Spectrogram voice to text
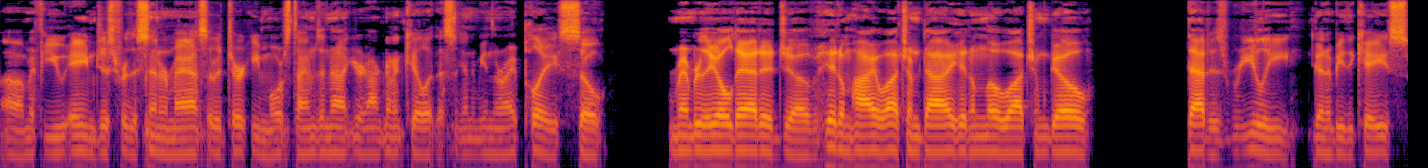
Um, if you aim just for the center mass of a turkey, most times than not, you're not going to kill it. That's going to be in the right place. So remember the old adage of hit 'em high, watch 'em die, hit 'em low, watch 'em go. That is really going to be the case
